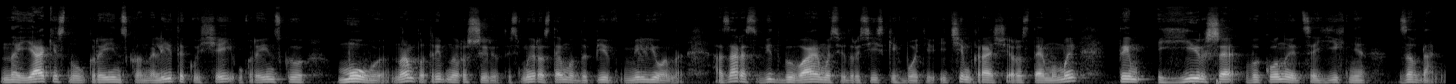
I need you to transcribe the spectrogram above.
на якісну українську аналітику, ще й українською мовою. Нам потрібно розширюватись. Ми ростемо до півмільйона. А зараз відбиваємось від російських ботів. І чим краще ростемо ми, тим гірше виконується їхнє завдання.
